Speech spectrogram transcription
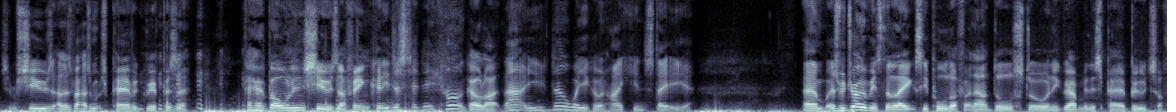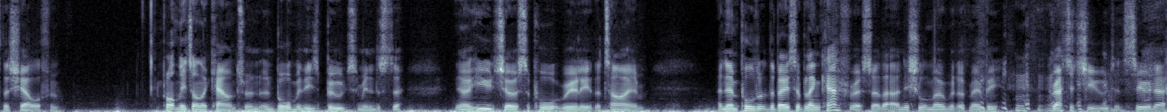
some shoes. I had about as much pair of a grip as a pair of bowling shoes, I think. And he just said, "You can't go like that. You know where you're going hiking, stay here." Um, as we drove into the lakes, he pulled off at an outdoor store and he grabbed me this pair of boots off the shelf and plopped these on the counter and, and bought me these boots. I mean, just a you know a huge show of support really at the time. And then pulled up at the base of Blencathra, so that initial moment of maybe gratitude had soon uh,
